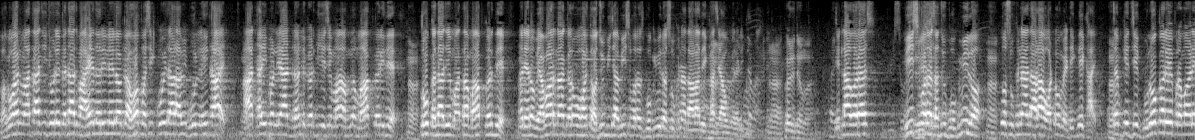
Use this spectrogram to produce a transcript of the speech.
ભગવાન માતાજી જોડે કદાચ બાહે ધરી લઈ લો કે હવે પછી કોઈ દાળ આવી ભૂલ નહીં થાય. આ થઈ પણ લે આ દંડ કરી દઈએ છે માં અમને માફ કરી દે. તો કદાચ એ માતા માફ કરી દે. અને એનો વ્યવહાર ના કરવો હોય તો હજુ બીજા વીસ વર્ષ ભોગવીને સુખના દાડા દેખાશે દો માં. કેટલા વર્ષ? વીસ વર્ષ હજુ ભોગવી લો તો સુખના દાડા ઓટોમેટિક દેખાય. જેમ કે જે ગુનો કરે એ પ્રમાણે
